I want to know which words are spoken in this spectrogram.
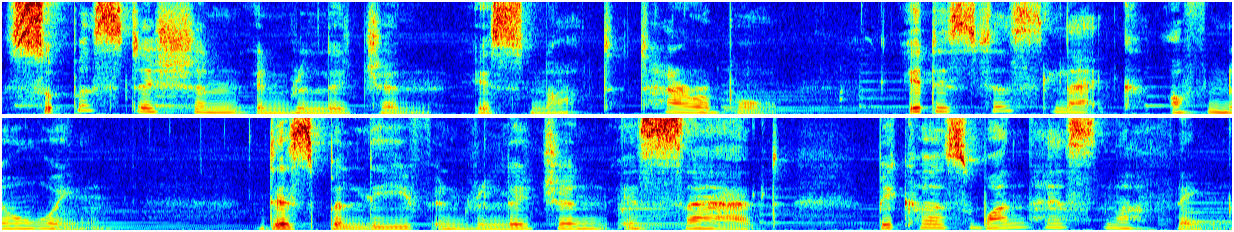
Superstition in religion is not terrible, it is just lack of knowing. Disbelief in religion is sad because one has nothing.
